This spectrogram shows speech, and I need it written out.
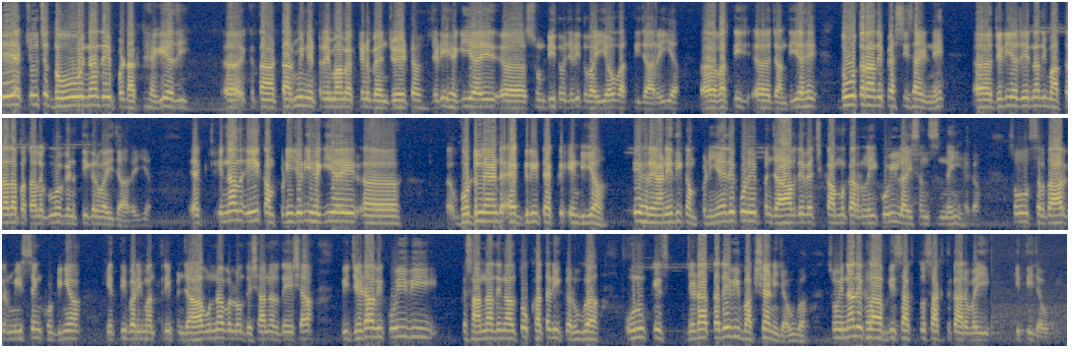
ਇਹ ਐਕਚੁਅਲ ਚ ਦੋ ਇਹਨਾਂ ਦੇ ਪ੍ਰੋਡਕਟ ਹੈਗੇ ਆ ਜੀ। ਇੱਕ ਤਾਂ ਟਰਮੀਨੇਟਰ ਇਮਾਮੈਕਟਿਨ ਬੈਂਜੋਏਟ ਜਿਹੜੀ ਹੈਗੀ ਆ ਇਹ ਸੁੰਡੀ ਤੋਂ ਜਿਹੜੀ ਦਵਾਈ ਆ ਉਹ ਵਰਤੀ ਜਾ ਰਹੀ ਆ ਵਰਤੀ ਜਾਂਦੀ ਆ ਇਹ। ਦੋ ਤਰ੍ਹਾਂ ਦੇ ਪੈਸਟੀਸਾਈਡ ਨੇ ਜਿਹੜੀ ਅਜੇ ਇਹਨਾਂ ਦੀ ਮਾਤਰਾ ਦਾ ਪਤਾ ਲੱਗੂਗਾ ਗਿਣਤੀ ਕਰਵਾਈ ਜਾ ਰਹੀ ਆ। ਇਹਨਾਂ ਇਹ ਕੰਪਨੀ ਜਿਹੜੀ ਹੈਗੀ ਆ ਇਹ ਵੁੱਡਲੈਂਡ ਐਗਰੀਟੈਕ ਇੰਡੀਆ ਇਹ ਹਰਿਆਣੇ ਦੀ ਕੰਪਨੀ ਹੈ ਇਹਦੇ ਕੋਲੇ ਪੰਜਾਬ ਦੇ ਵਿੱਚ ਕੰਮ ਕਰਨ ਲਈ ਕੋਈ ਲਾਇਸੈਂਸ ਨਹੀਂ ਹੈਗਾ। ਸੋ ਸਰਦਾਰ ਗੁਰਮੀਤ ਸਿੰਘ ਖੁੱਡੀਆਂ, ਖੇਤੀਬਾੜੀ ਮੰਤਰੀ ਪੰਜਾਬ, ਉਹਨਾਂ ਵੱਲੋਂ ਦਿਸ਼ਾ ਨਿਰਦੇਸ਼ ਆ ਵੀ ਜਿਹੜਾ ਵੀ ਕੋਈ ਵੀ ਕਿਸਾਨਾਂ ਦੇ ਨਾਲ ਧੋਖਾਧੜੀ ਕਰੂਗਾ, ਉਹਨੂੰ ਜਿਹੜਾ ਕਦੇ ਵੀ ਬਖਸ਼ਿਆ ਨਹੀਂ ਜਾਊਗਾ। ਸੋ ਇਹਨਾਂ ਦੇ ਖਿਲਾਫ ਵੀ ਸਖਤ ਤੋਂ ਸਖਤ ਕਾਰਵਾਈ ਕੀਤੀ ਜਾਊਗੀ।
